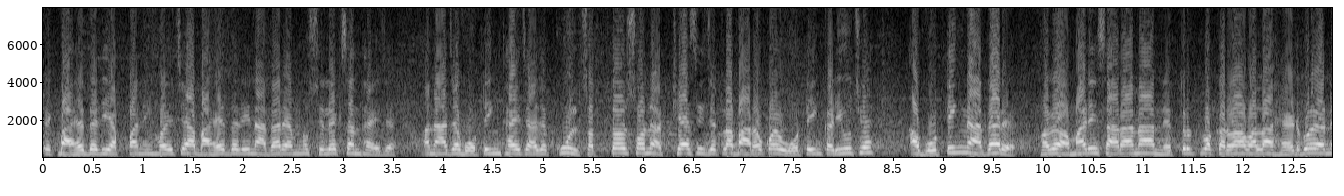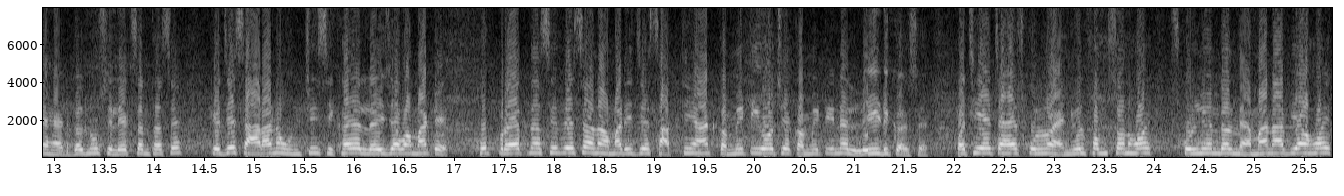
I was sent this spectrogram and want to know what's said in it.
એક બાહેધરી આપવાની હોય છે. આ બાહેધરીના આધારે એમનું સિલેક્શન થાય છે. અને આજે વોટિંગ થાય છે. આજે કુલ સત્તરસો ને અઠ્યાસી જેટલા બાળકોએ વોટિંગ કર્યું છે. આ વોટિંગના આધારે હવે અમારી શાળાના નેતૃત્વ કરવાવાળા હેડબોય અને હેડગર્લનું સિલેક્શન થશે. કે જે સારાને ઊંચી શિખરે લઈ જવા માટે ખૂબ પ્રયત્નશીલ રહેશે અને અમારી જે સાતથી આઠ કમિટીઓ છે કમિટીને લીડ કરશે. પછી એ ચાહે સ્કૂલનો એન્યુઅલ ફંક્શન હોય, સ્કૂલની અંદર મહેમાન આવ્યા હોય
